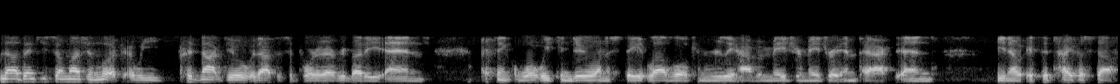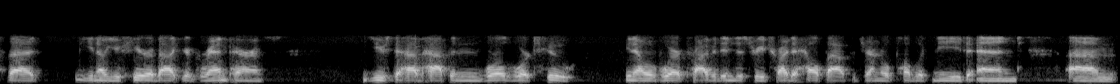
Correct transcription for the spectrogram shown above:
No, thank you so much. And look, we could not do it without the support of everybody. And I think what we can do on a state level can really have a major, major impact. And, you know, it's the type of stuff that, you know, you hear about your grandparents used to have happen in World War II you know, where private industry tried to help out the general public need. And um,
